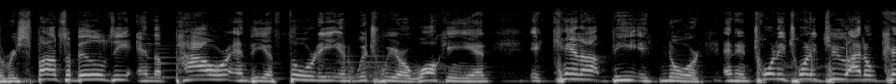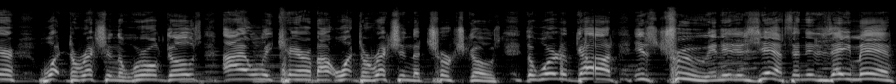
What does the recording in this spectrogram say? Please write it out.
the responsibility and the power and the authority in which we are walking in. It cannot be ignored. And in 2022, I don't care what direction the world goes, I only care about what direction the church goes. The Word of God is true, and it is yes, and it is amen.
